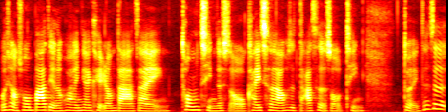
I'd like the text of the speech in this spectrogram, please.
我想说八点的话，应该可以让大家在通勤的时候、开车啊，或是搭车的时候听。对，但是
